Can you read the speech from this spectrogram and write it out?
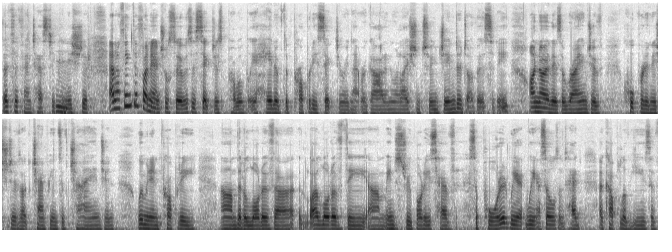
That's a fantastic mm. initiative. And I think the financial services sector is probably ahead of the property sector in that regard in relation to gender diversity. I know there's a range of corporate initiatives like Champions of Change and Women in Property um, that a lot of uh, a lot of the um, industry bodies have supported. We, we ourselves have had a couple of years of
